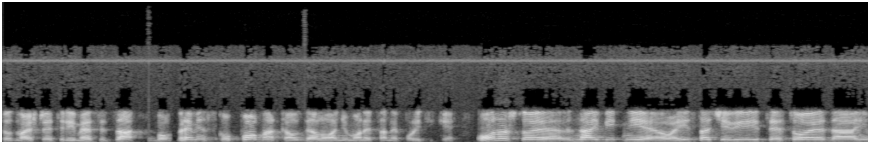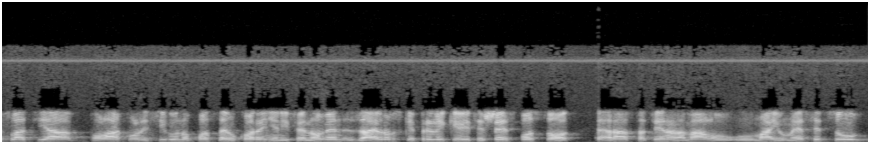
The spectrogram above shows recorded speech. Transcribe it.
do 24 meseca zbog vremenskog pomaka u delovanju monetarne politike. Ono što je najbitnije ovaj, istaće, vidite, to je da inflacija polako ali sigurno postaje ukorenjeni fenomen. Za evropske prilike, vidite, 6% rasta cena na malo u maju mesecu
